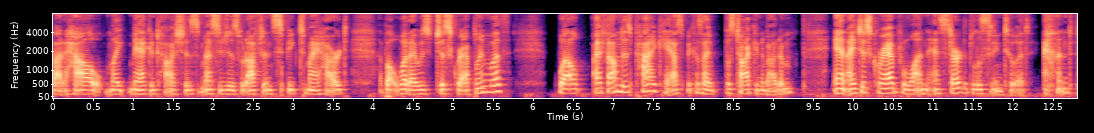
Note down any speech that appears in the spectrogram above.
about how Mike McIntosh's messages would often speak to my heart about what I was just grappling with. Well, I found his podcast because I was talking about him and I just grabbed one and started listening to it. And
